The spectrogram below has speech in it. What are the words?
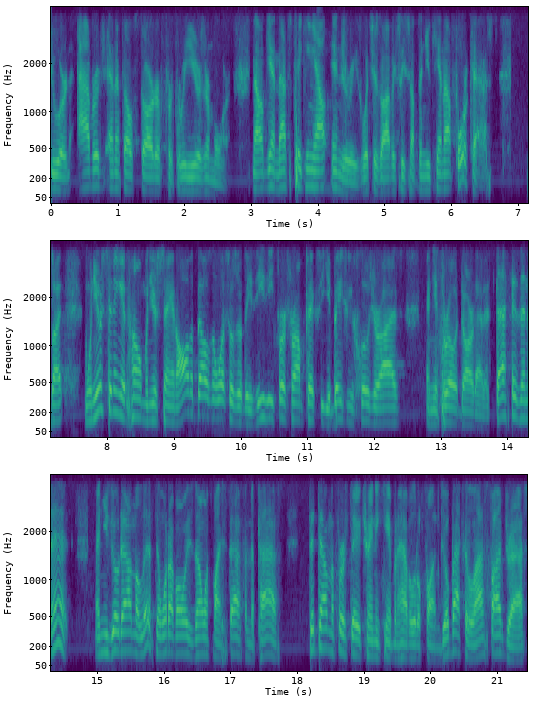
you were an average NFL starter for three years or more. Now, again, that's taking out injuries, which is obviously something you cannot forecast. But when you're sitting at home and you're saying all the bells and whistles are these easy first round picks that you basically close your eyes and you throw a dart at it, that isn't it. And you go down the list, and what I've always done with my staff in the past, sit down the first day of training camp and have a little fun. Go back to the last five drafts,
